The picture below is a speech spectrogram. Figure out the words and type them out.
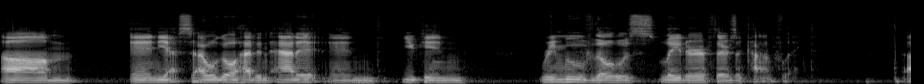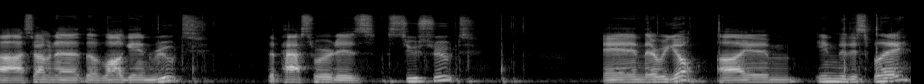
Um, and yes, I will go ahead and add it and you can remove those later if there's a conflict. Uh, so I'm gonna, the login root, the password is susroot. And there we go. I am in the display.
